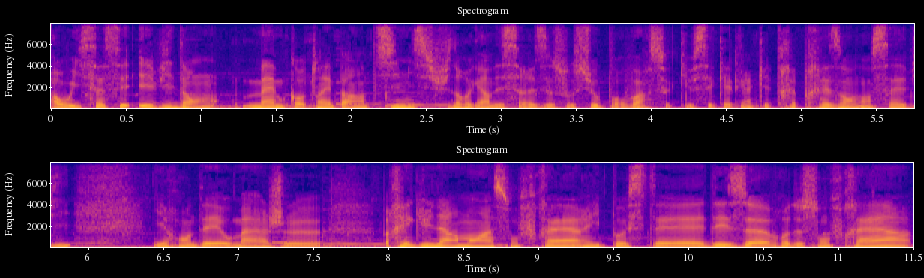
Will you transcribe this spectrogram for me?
Ah oui, ça c'est évident. Même quand on n'est pas intime, il suffit de regarder ses réseaux sociaux pour voir ce que c'est quelqu'un qui est très présent dans sa vie. Il rendait hommage euh, régulièrement à son frère, il postait des œuvres de son frère.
